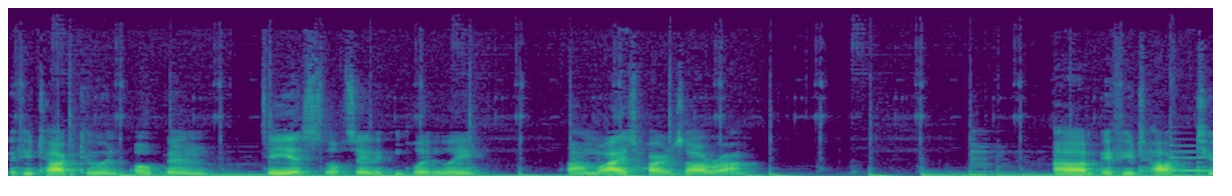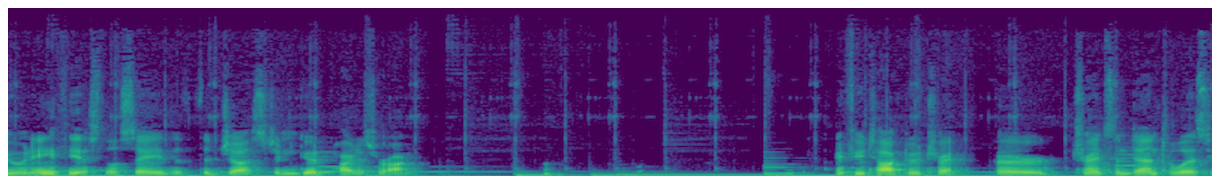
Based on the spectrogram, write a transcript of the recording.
If you talk to an open theist, they'll say the completely um, wise part is all wrong. Um, if you talk to an atheist, they'll say that the just and good part is wrong. If you talk to a tra- or transcendentalist,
